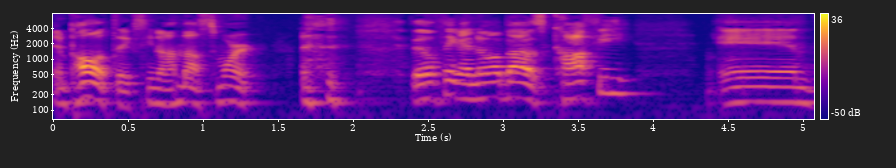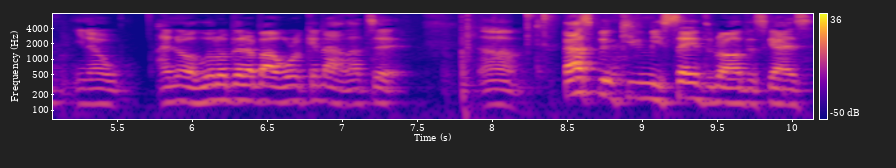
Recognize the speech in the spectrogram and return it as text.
in politics. You know, I'm not smart. the only thing I know about is coffee, and you know, I know a little bit about working out. That's it. Um, that's been keeping me sane through all this, guys.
